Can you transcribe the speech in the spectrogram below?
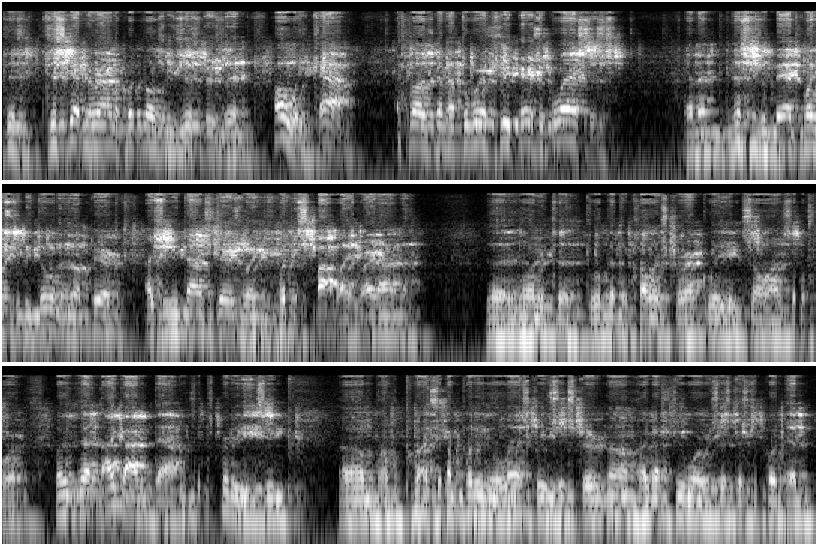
just, just getting around to putting those resistors in. Holy cow. I thought I was going to have to wear three pairs of glasses. And then this is a bad place to be doing it up here. I should be downstairs where I can put the spotlight right on the, the in order to, look at the colors correctly and so on and so forth. But that, I got it down. It's pretty easy. Um, I'm, I think I'm putting the last resistor. No, I got a few more resistors to put in,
